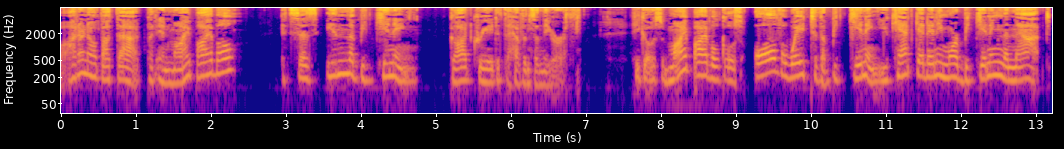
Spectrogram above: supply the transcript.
well, I don't know about that, but in my Bible, it says, in the beginning, God created the heavens and the earth. He goes, my Bible goes all the way to the beginning. You can't get any more beginning than that.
